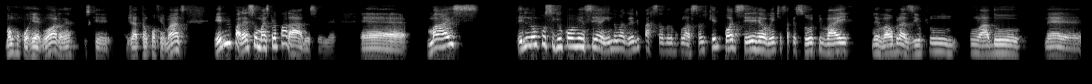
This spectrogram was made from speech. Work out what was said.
vão concorrer agora, né, os que já estão confirmados, ele me parece o mais preparado, assim, né? É, mas ele não conseguiu convencer ainda uma grande parcela da população de que ele pode ser realmente essa pessoa que vai levar o Brasil para um, um lado né,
